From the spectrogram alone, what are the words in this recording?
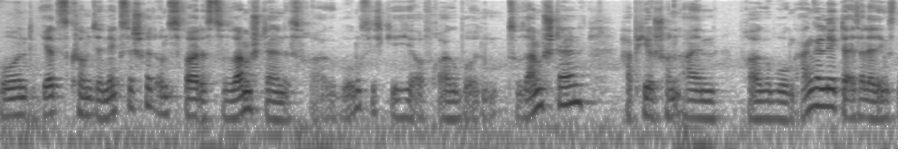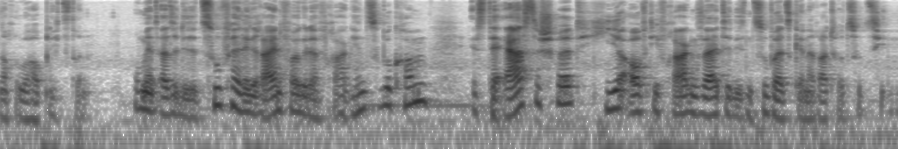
und jetzt kommt der nächste Schritt und zwar das Zusammenstellen des Fragebogens. Ich gehe hier auf Fragebogen zusammenstellen, habe hier schon einen Fragebogen angelegt, da ist allerdings noch überhaupt nichts drin. Um jetzt also diese zufällige Reihenfolge der Fragen hinzubekommen, ist der erste Schritt, hier auf die Fragenseite diesen Zufallsgenerator zu ziehen.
